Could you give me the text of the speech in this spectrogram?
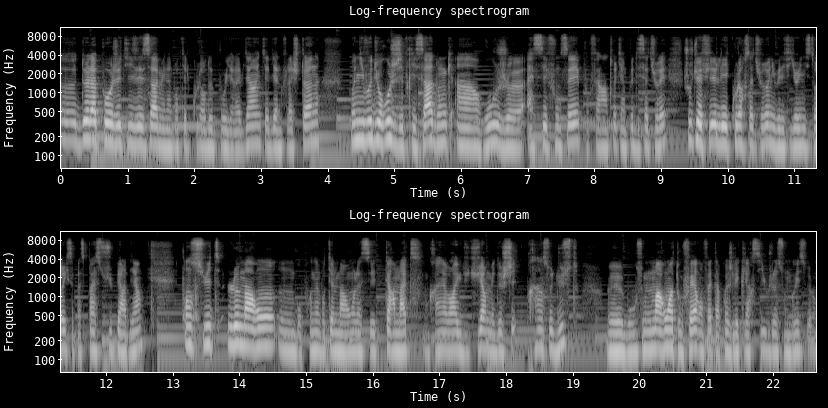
euh, de la peau, j'ai utilisé ça, mais n'importe quelle couleur de peau irait bien, Cadian Flash Tone. Au niveau du rouge, j'ai pris ça, donc un rouge euh, assez foncé pour faire un truc un peu désaturé. Je trouve que les couleurs saturées au niveau des figurines historiques, ça passe pas super bien. Ensuite, le marron, on, bon, n'importe quel marron, là c'est Termat, donc rien à voir avec du cuir, mais de chez Prince Auguste. Bon, c'est mon marron à tout faire en fait, après je l'éclaircis ou je l'assombris selon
